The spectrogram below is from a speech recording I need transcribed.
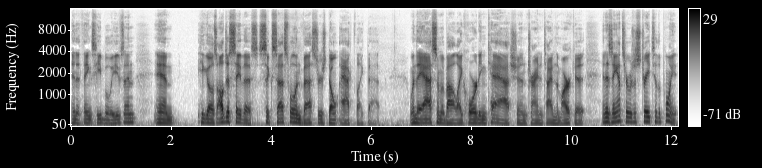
in the things he believes in. And he goes, I'll just say this successful investors don't act like that when they asked him about like hoarding cash and trying to time the market. And his answer was just straight to the point.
